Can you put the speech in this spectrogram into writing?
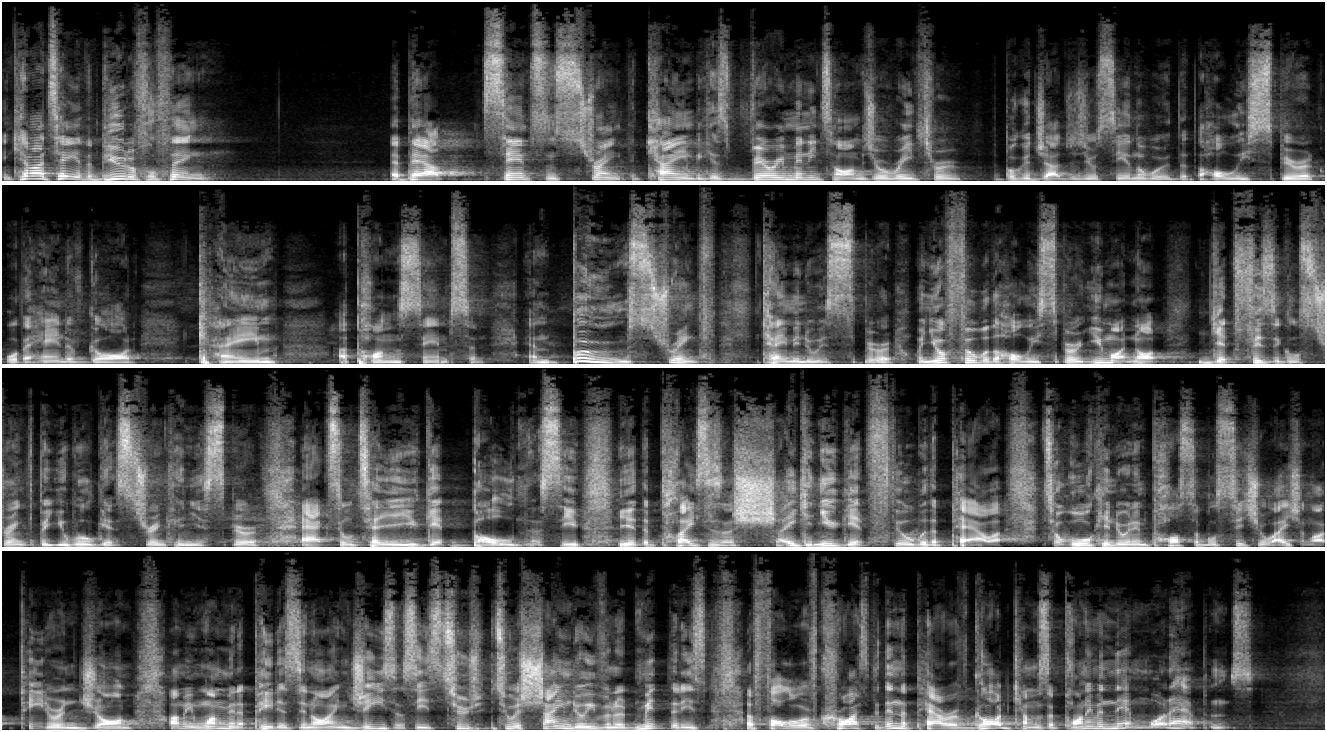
And can I tell you the beautiful thing about Samson's strength that came because very many times you'll read through the book of Judges, you'll see in the word that the Holy Spirit or the hand of God came upon Samson. And boom, strength came into his spirit. When you're filled with the Holy Spirit, you might not get physical strength, but you will get strength in your spirit. Acts will tell you, you get boldness. You, you, the places are shaken. You get filled with the power to walk into an impossible situation like Peter and John. I mean, one minute Peter's denying Jesus. He's too, too ashamed to even admit that he's a follower of Christ. But then the power of God comes upon him, and then what happens?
